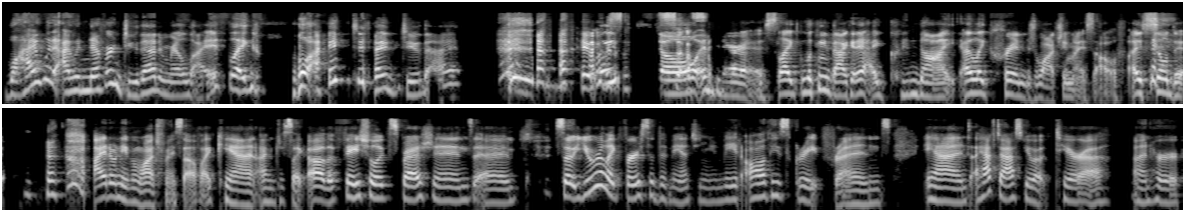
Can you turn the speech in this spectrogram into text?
why would I would never do that in real life? Like, why did I do that? it was so, so, embarrassed. Like looking back at it, I could not, I like cringe watching myself. I still do. I don't even watch myself. I can't. I'm just like, oh, the facial expressions. And so you were like first at the mansion. You made all these great friends. And I have to ask you about Tara and her,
